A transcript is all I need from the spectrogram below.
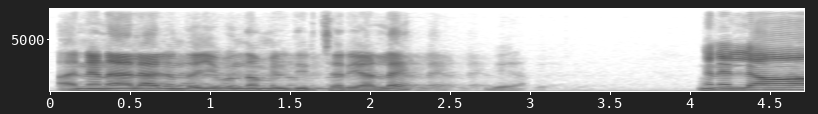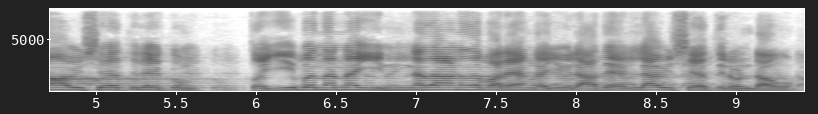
അതിനാണ് ആലാലും തൊയ്യബും തമ്മിൽ തിരിച്ചറിയാനുള്ള അങ്ങനെ എല്ലാ വിഷയത്തിലേക്കും തൊയ്യബ് എന്ന് പറഞ്ഞാൽ ഇന്നതാണെന്ന് പറയാൻ കഴിയൂല. അത് എല്ലാ വിഷയത്തിലും ഉണ്ടാവും.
